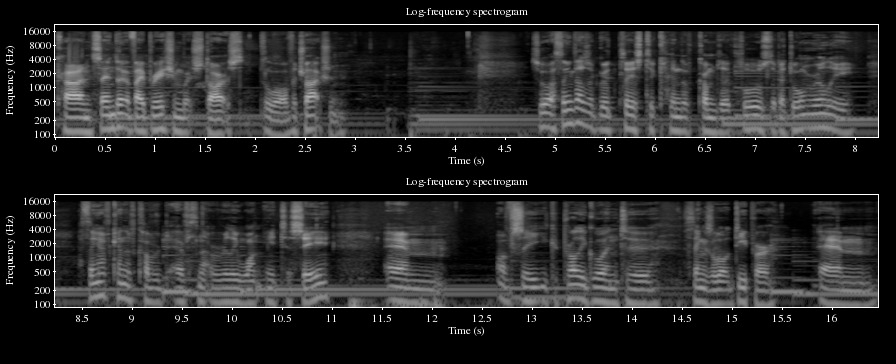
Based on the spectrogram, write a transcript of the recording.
can send out a vibration which starts the law of attraction. So I think that's a good place to kind of come to a close. Like I don't really, I think I've kind of covered everything that I really wanted to say. Um, obviously, you could probably go into things a lot deeper. Um,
